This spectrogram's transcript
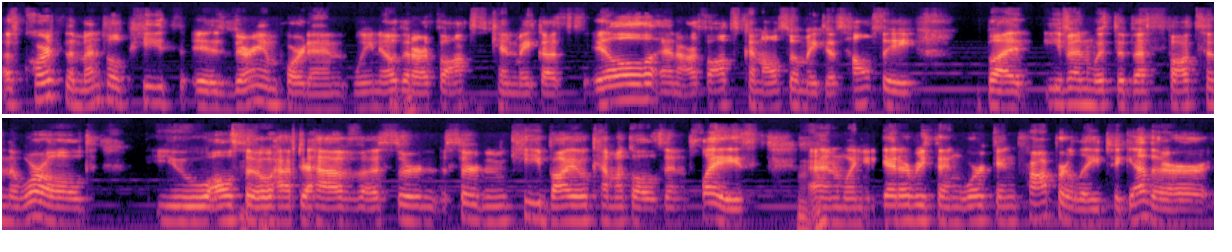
of course, the mental piece is very important. We know that mm-hmm. our thoughts can make us ill and our thoughts can also make us healthy. But even with the best thoughts in the world, you also have to have a certain certain key biochemicals in place mm-hmm. and when you get everything working properly together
